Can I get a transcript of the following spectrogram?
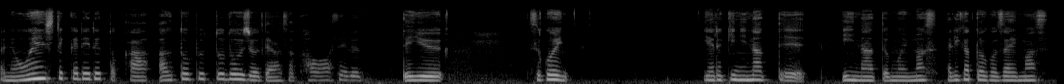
ね、応援してくれるとかアウトプット道場で朝顔合わせるっていうすごいやる気になっていいなって思います。ありがとうございます。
